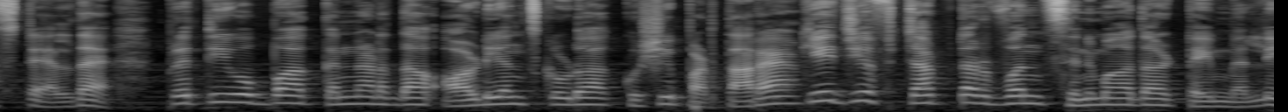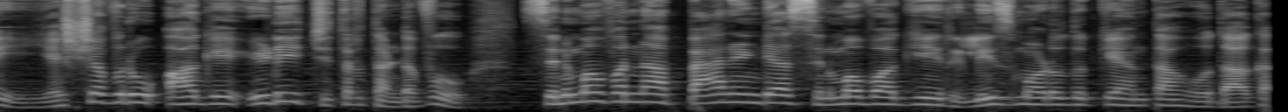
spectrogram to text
ಅಷ್ಟೇ ಅಲ್ಲದೆ ಪ್ರತಿಯೊಬ್ಬ ಕನ್ನಡದ ಆಡಿಯನ್ಸ್ ಕೂಡ ಖುಷಿ ಪಡ್ತಾರೆ. K G F chapter one ಸಿನಿಮಾದ ಟೈಮ್ನಲ್ಲಿ ಯಶ್ ಅವರು ಹಾಗೆ ಇಡೀ ಚಿತ್ರತಂಡವು ಸಿನಿಮಾವನ್ನು ಪ್ಯಾನ್ ಇಂಡಿಯಾ ಸಿನಿಮಾವಾಗಿ ರಿಲೀಸ್ ಮಾಡೋದಕ್ಕೆ ಅಂತ ಹೋದಾಗ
